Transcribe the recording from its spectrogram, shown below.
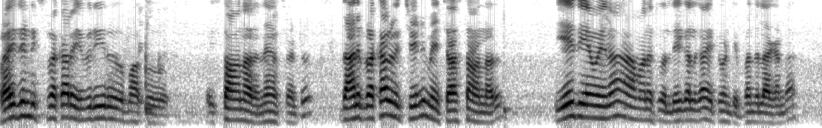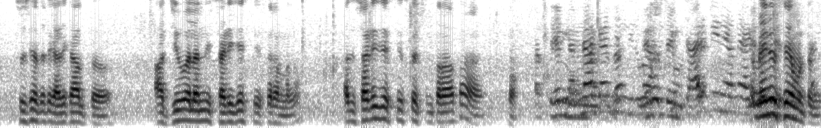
ప్రైస్ ఇండెక్స్ ప్రకారం ఎవ్రీ ఇయర్ మాకు ఇస్తామన్నారు ఎన్హాన్స్మెంట్ దాని ప్రకారం ఇచ్చేయండి మేము చేస్తామన్నారు. ఏది ఏమైనా మనకు లీగల్గా ఎటువంటి ఇబ్బంది లేకుండా చూసేటట్టుగా అధికారులతో ఆ జీవోలన్నీ స్టడీ చేసి తీసుకురమ్మను. అది స్టడీ చేసి తీసుకొచ్చిన తర్వాత మెనూ సేమ్ ఉంటుంది.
